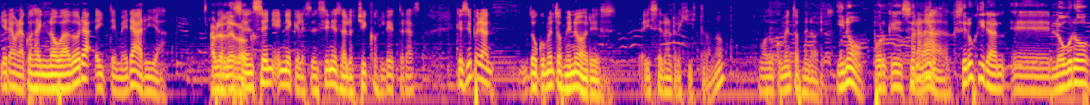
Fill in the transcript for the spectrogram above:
y era una cosa innovadora e temeraria. Hablar de rock. enseñe- que les enseñes a los chicos letras, que siempre eran documentos menores, ese era el registro, ¿no? Como documentos menores. Y no, porque Cerú Girán- nada. Cerú Girán eh, logró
